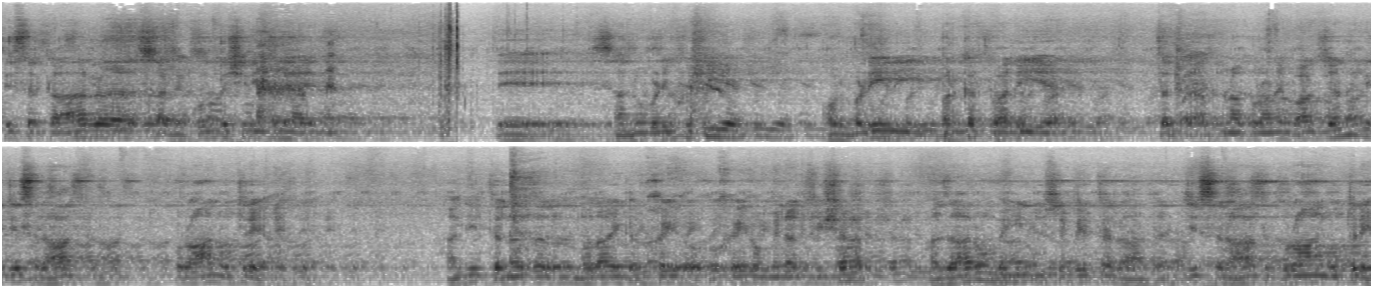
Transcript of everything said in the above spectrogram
तो सरकार साढ़े को तशरीफ़ लियाए तो सानू बड़ी खुशी है और बड़ी बरकत वाली है। तो अपना कुरान पाक जो है ना कि जिस रात कुरान उतरे हाँ जी तनजलमलाशार हज़ारों महीनों से बेहतर रात है। जिस रात कुरान उतरे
